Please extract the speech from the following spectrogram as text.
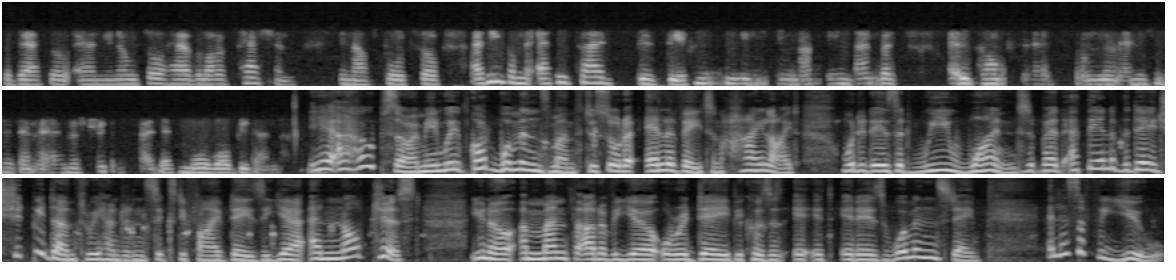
the battle, and you know, we still have a lot of passion in our sport. So I think from the athlete side, there's definitely nothing done, but I just hope that from the management and the administrative side that more will be done. Yeah, I hope so. I mean, we've got Women's Month to sort of elevate and highlight what it is that we want, but at the end of the day, it should be done 365 days a year and not just, you know, a month out of a year or a day because it, it, it is Women's Day. Alyssa, for you,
